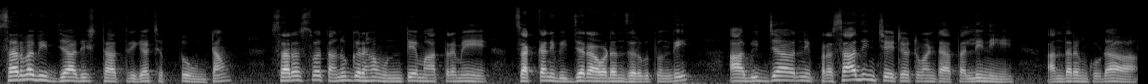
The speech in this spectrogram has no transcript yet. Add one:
సర్వ విద్యాధిష్టాత్రిగా చెప్తూ ఉంటాం. సరస్వతి అనుగ్రహం ఉంటే మాత్రమే చక్కని విద్య రావడం జరుగుతుంది. ఆ విద్యని ప్రసాదించేటటువంటి ఆ తల్లిని అందరం కూడా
